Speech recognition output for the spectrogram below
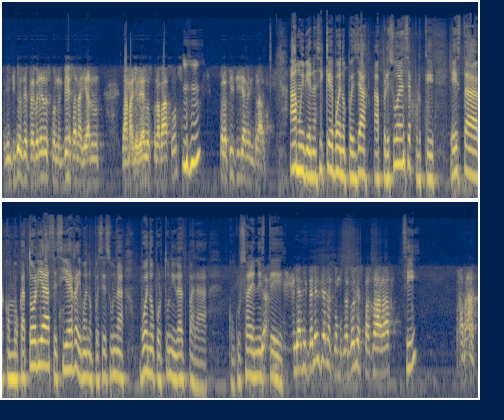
principios de febrero es cuando empiezan a llegar la mayoría de los trabajos. Pero sí, sí, ya han entrado. Ah, muy bien. Así que, bueno, pues ya, apresúrense porque esta convocatoria se cierra y, bueno, pues es una buena oportunidad para concursar en este... Y a diferencia de las convocatorias pasadas... ¿Sí? A,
